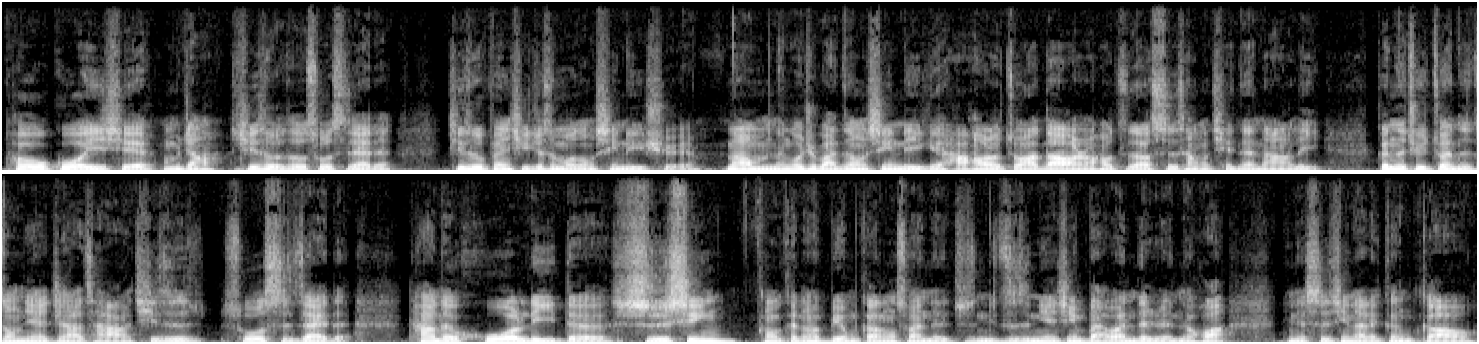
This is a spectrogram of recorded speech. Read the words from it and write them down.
透过一些我们讲，其实有时候说实在的，技术分析就是某种心理学。那我们能够去把这种心理给好好的抓到，然后知道市场的钱在哪里，跟着去赚这中间的价差。其实说实在的，它的获利的时薪哦，可能会比我们刚刚算的，就是你只是年薪百万的人的话，你的时薪来的更高。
